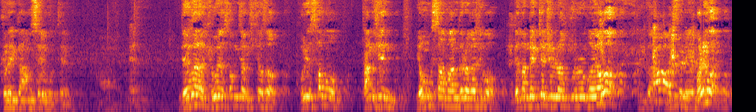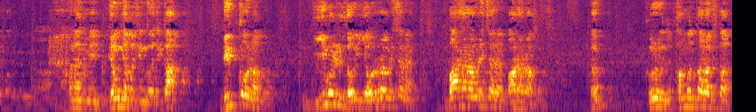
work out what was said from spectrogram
그러니까 아무 소리 못해요. 예. 내가 교회 성장시켜서 우리 사모 당신 영국사 만들어가지고 내가 맡겨주려고 그러는 거요. 그러니까 그 소리 말고 하나님이 명령하신 거니까 믿고 나고 입을 너 열으라고 그랬잖아요. 말하라고 그랬잖아요. 말하라고. 어? 그걸 한번 따라합시다.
